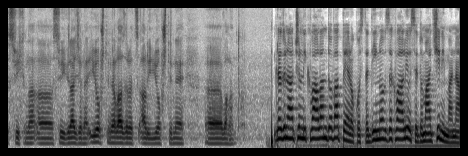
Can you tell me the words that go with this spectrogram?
svih, e, svih građana i opštine Lazarevac, ali i opštine Valandova. Градоначелник Валандова Перо Костадинов захвалио се домаќинима на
